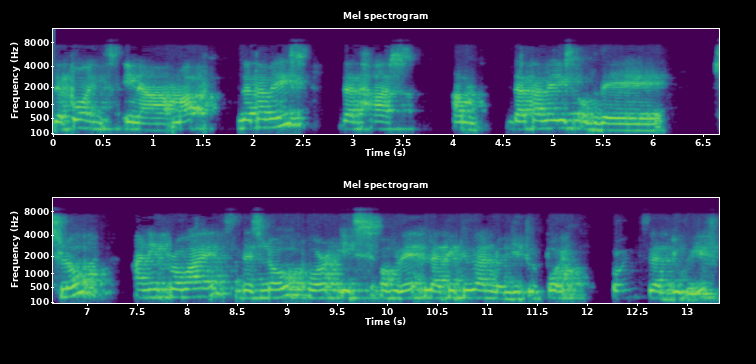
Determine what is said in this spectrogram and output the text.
the points in a map database that has a database of the slope and it provides the slope for each of the latitude and longitude point, points that you give.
